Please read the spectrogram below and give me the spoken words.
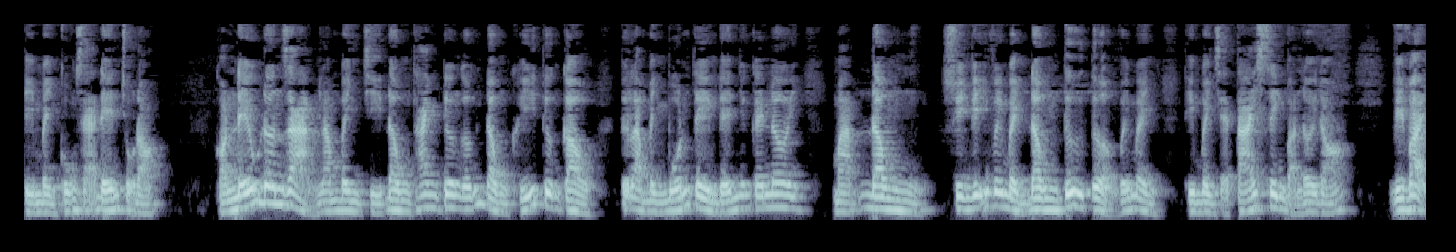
thì mình cũng sẽ đến chỗ đó. Còn nếu đơn giản là mình chỉ đồng thanh tương ứng, đồng khí tương cầu, tức là mình muốn tìm đến những cái nơi mà đồng suy nghĩ với mình, đồng tư tưởng với mình, thì mình sẽ tái sinh vào nơi đó. Vì vậy,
